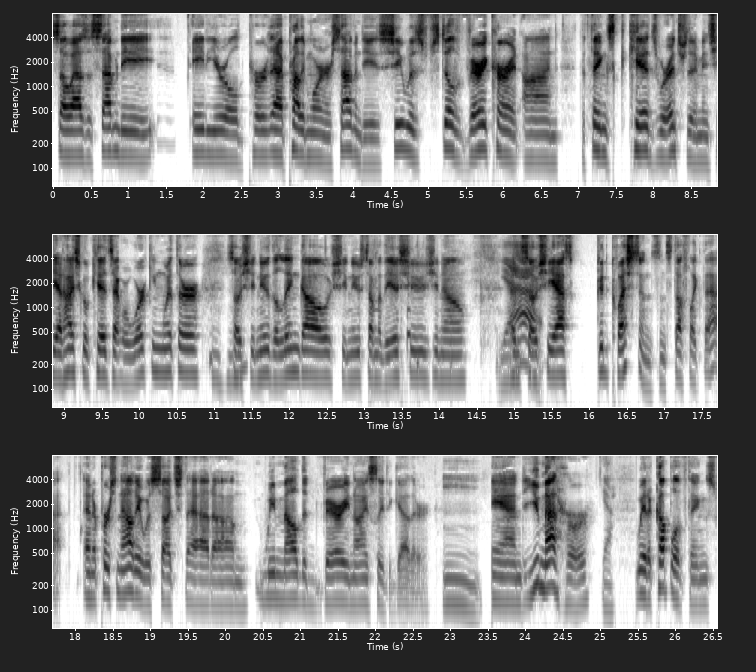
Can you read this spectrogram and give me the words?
So as a 70, 80 year old person, uh, probably more in her 70s, she was still very current on the things kids were interested in. I mean, she had high school kids that were working with her, mm-hmm. so she knew the lingo, she knew some of the issues, you know. Yeah. And so she asked good questions and stuff like that. And her personality was such that um, we melded very nicely together. Mm. And you met her. Yeah. We had a couple of things.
